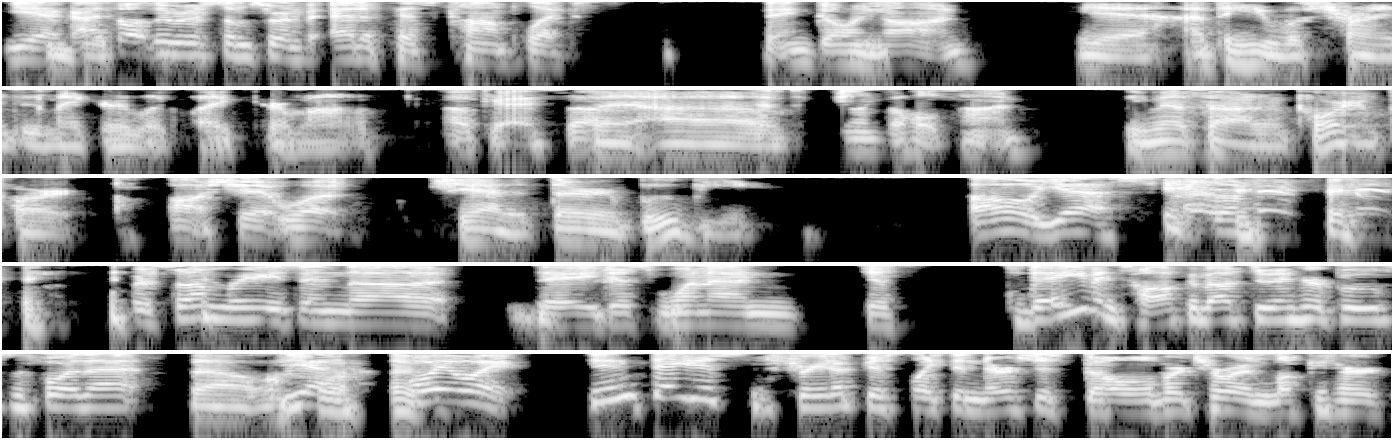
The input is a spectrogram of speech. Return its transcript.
Yeah, She I thought there was some sort of Oedipus complex thing going on. Yeah, I think he was trying to make her look like her mom. Okay, so But I uh, had the feeling the whole time. you missed out an important part. Oh shit, what? She had a third boobie. Oh yes, some, for some reason, uh, they just went on. Just did they even talk about doing her boobs before that? So Yeah. oh wait, wait. Didn't they just straight up just like the nurse just go over to her and look at her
